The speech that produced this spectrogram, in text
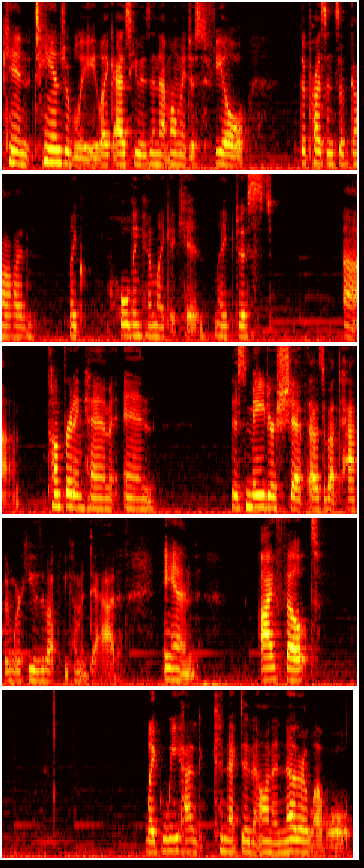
can tangibly like as he was in that moment just feel the presence of God like holding him like a kid, like just um, comforting him in this major shift that was about to happen where he was about to become a dad. And I felt like we had connected on another level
